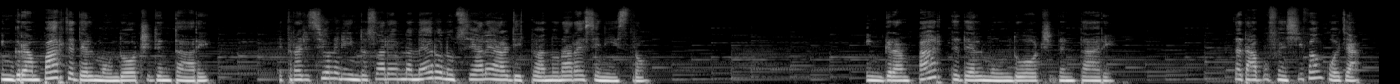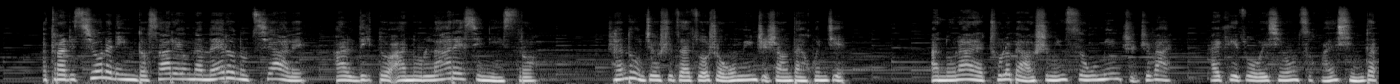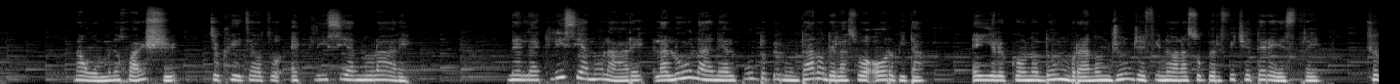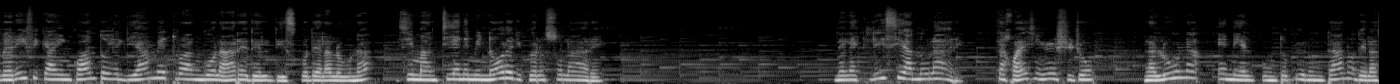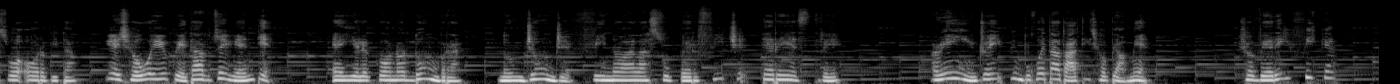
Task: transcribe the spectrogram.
In gran parte del mondo occidentale è tradizione di indossare un anello nuziale al dito anulare sinistro. In gran parte del mondo occidentale，在大部分西方国家，è tradizione di indossare un anello nuziale al dito anulare sinistro，传统就是在左手无名指上戴婚戒。Anulare 除了表示名词无名指之外， 还可以作为形容词环形的。那我们的环石就可以叫做 eclissi anulare。Nell'eclissi anulare la luna è nel punto più lontano della sua orbita e il cono d'ombra non giunge fino alla superficie terrestre. Ciò verifica in quanto il diametro angolare del disco della luna si mantiene minore di quello solare. Nell'eclissi anulare 在环形日食中 La luna è nel punto più lontano della sua orbita. 月球位于轨道的最远点。E il cono d'ombra non giunge fino alla superficie terrestre. 而阴影锥并不会到达地球表面。Ciò verifica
